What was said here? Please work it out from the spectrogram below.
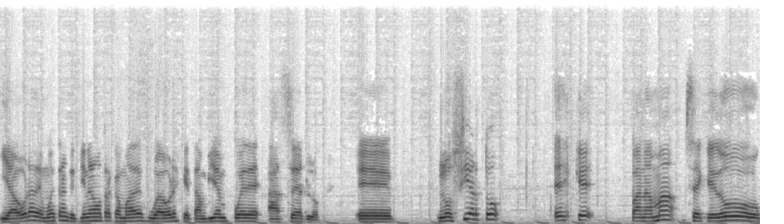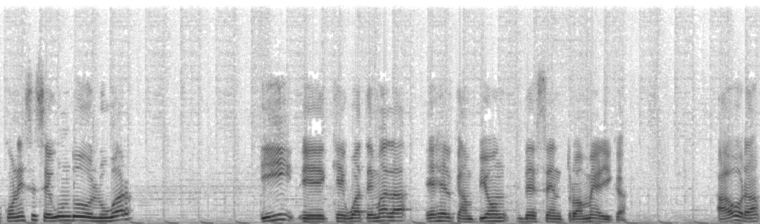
y ahora demuestran que tienen otra camada de jugadores que también puede hacerlo. Eh, lo cierto es que Panamá se quedó con ese segundo lugar y eh, que Guatemala es el campeón de Centroamérica. Ahora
